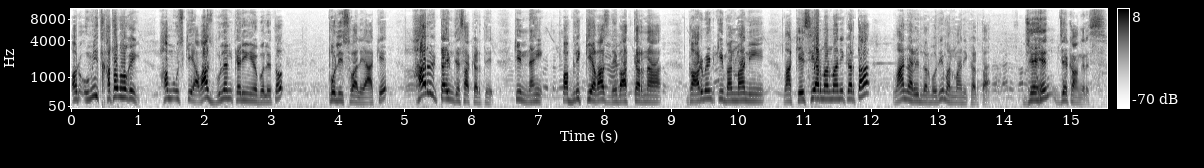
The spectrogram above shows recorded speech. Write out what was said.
और उम्मीद खत्म हो गई, हम उसकी आवाज़ बुलंद करेंगे बोले तो पुलिस वाले आके हर टाइम जैसा करते कि नहीं पब्लिक की आवाज़ नहीं बात करना गवर्नमेंट की मनमानी, वहाँ केसीआर मनमानी करता, वहाँ नरेंद्र मोदी मनमानी करता। जय हिंद, जय कांग्रेस।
